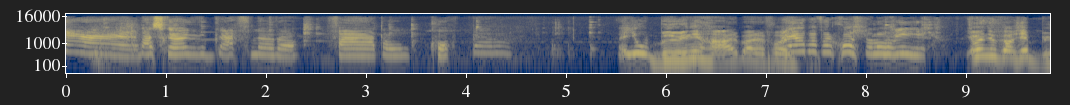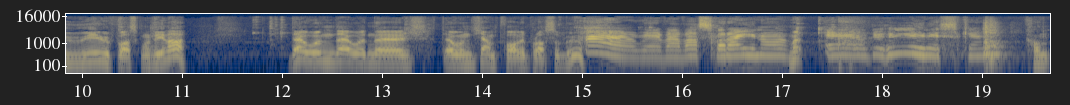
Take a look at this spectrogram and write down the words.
Jeg vasker gafler og fat og kopper. Jeg jobber du inni her bare for Jeg jobber for kost og losji. Ja, Men du kan ikke bo i oppvaskmaskina? Det er jo en, det er jo en, eh, det er jo en kjempefarlig plass å bo. Jeg vil vaske deg nå. Men- Er du hygienisk? Kan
